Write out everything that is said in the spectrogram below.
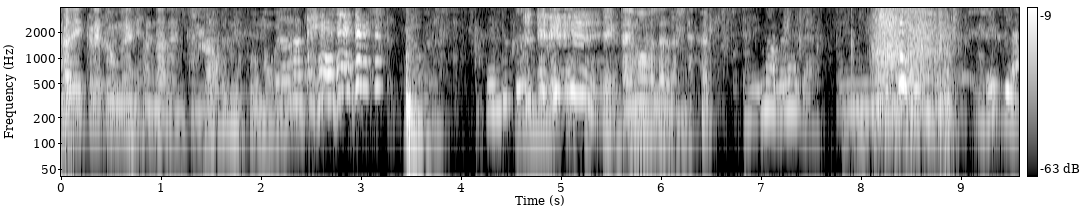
సరే ఇక్కడే టూ మినిట్స్ ఉండాలంటే. బాబు మీకు మొబైల్ టైం అవ్వలేదంట. టైం అవ్వలేదా? అరే blah.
